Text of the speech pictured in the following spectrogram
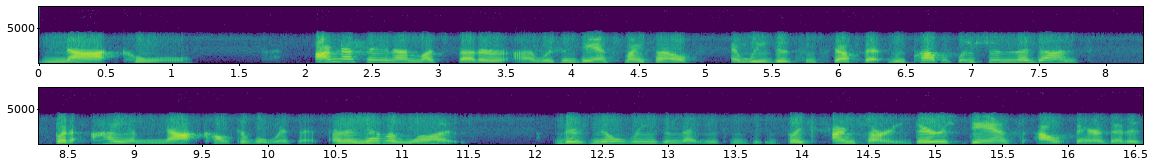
not cool. I'm not saying I'm much better. I was in dance myself, and we did some stuff that we probably shouldn't have done. But I am not comfortable with it, and I never was. There's no reason that you can do, like. I'm sorry. There's dance out there that is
